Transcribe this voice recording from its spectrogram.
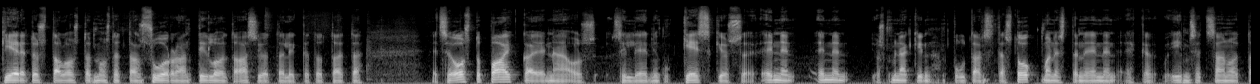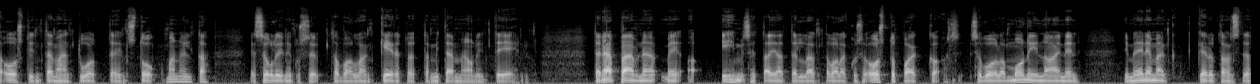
kierrätystaloista, me ostetaan suoraan tiloilta asioita, eli tota, että, että se ostopaikka ei enää ole silleen niin kuin keskiössä. Ennen, ennen jos minäkin puhutaan sitä Stockmanista, niin ennen ehkä ihmiset sanoivat, että ostin tämän tuotteen Stockmanilta – ja se oli niin kuin se tavallaan kerto, että mitä mä olin tehnyt. Tänä päivänä me ihmiset ajatellaan tavallaan, kun se ostopaikka, se voi olla moninainen, niin me enemmän kerrotaan sitä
